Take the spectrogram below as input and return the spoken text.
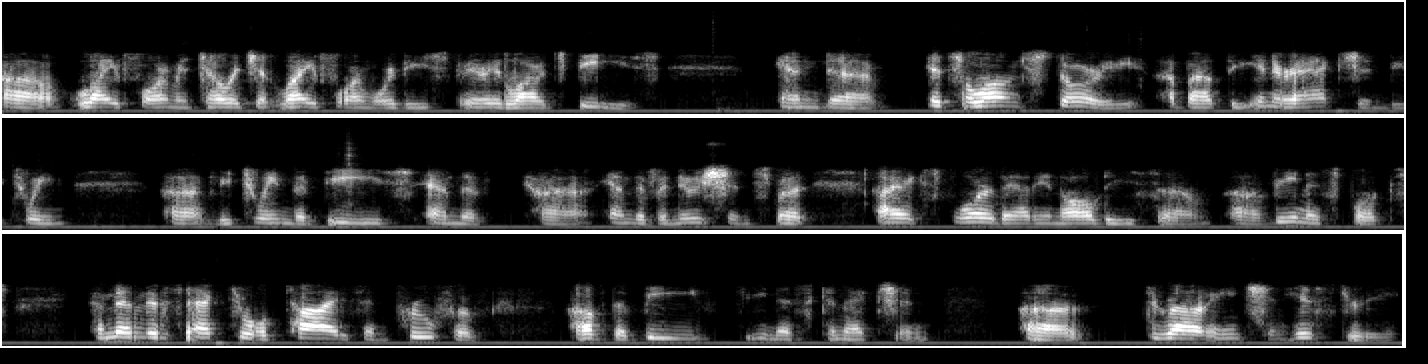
uh, life form, intelligent life form, were these very large bees, and uh, it's a long story about the interaction between uh, between the bees and the uh, and the Venusians, but I explore that in all these um, uh, Venus books, and then there's actual ties and proof of of the bee Venus connection uh, throughout ancient history,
